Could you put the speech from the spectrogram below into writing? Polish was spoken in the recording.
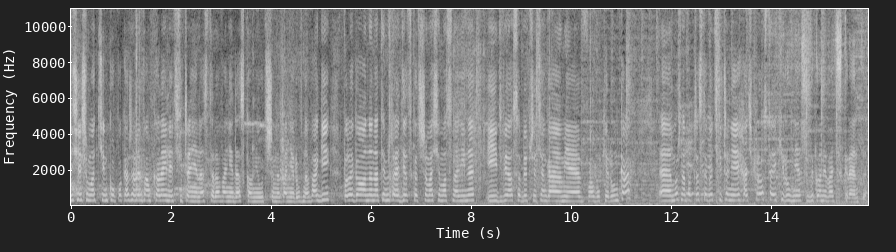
dzisiejszym odcinku pokażemy Wam kolejne ćwiczenie na sterowanie deską i utrzymywanie równowagi. Polega ono na tym, że dziecko trzyma się mocno liny i dwie osoby przeciągają je w obu kierunkach. E, można podczas tego ćwiczenia jechać prosto, jak i również wykonywać skręty.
